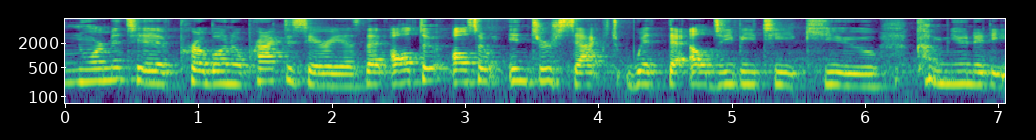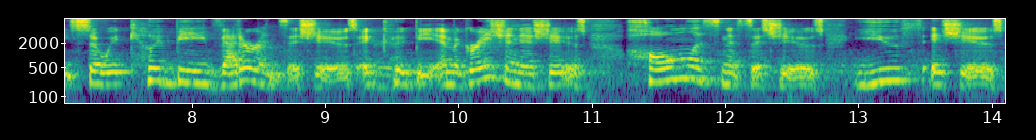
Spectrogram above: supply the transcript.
normative pro bono practice areas that also also intersect with the LGBTQ community. So it could be veterans issues, it could be immigration issues, homelessness issues, youth issues.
